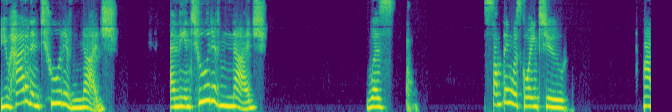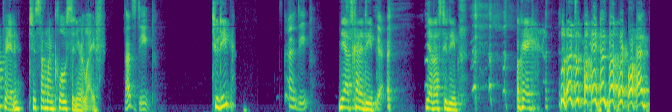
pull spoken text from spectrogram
you had an intuitive nudge. And the intuitive nudge was something was going to happen to someone close in your life. That's deep. Too deep? It's kind of deep. Yeah, it's kind of deep. Yeah. Yeah, that's too deep. Okay. Let's find another one.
